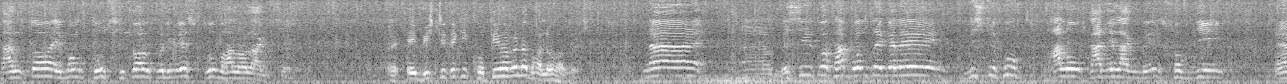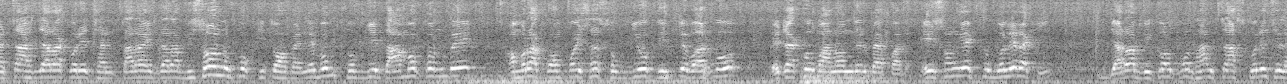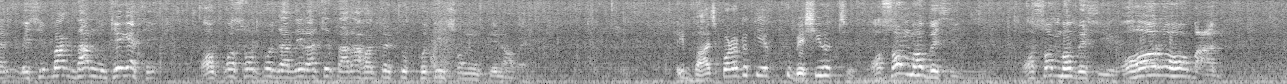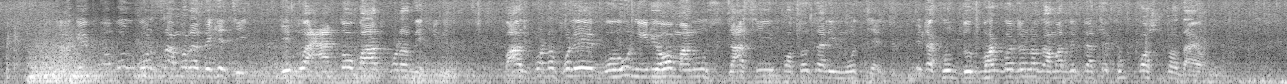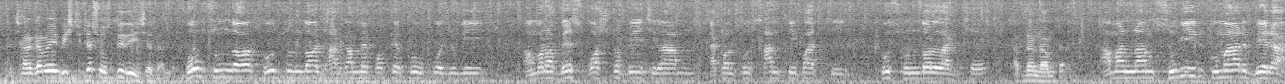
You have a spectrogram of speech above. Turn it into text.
শান্ত এবং খুব শীতল পরিবেশ খুব ভালো লাগছে। এই বৃষ্টিতে কি ক্ষতি হবে না ভালো হবে? না বেশি কথা বলতে গেলে বৃষ্টি খুব ভালো কাজে লাগবে। সবজি চাষ যারা করেছেন তারা এর দ্বারা ভীষণ উপকৃত হবেন এবং সবজির দামও কমবে। আমরা কম পয়সার সবজিও কিনতে পারব। এটা খুব আনন্দের ব্যাপার। এই সঙ্গে একটু বলে রাখি যারা বিকল্প ধান চাষ করেছিলেন বেশিরভাগ ধান উঠে গেছে। অল্প স্বল্প যাদের আছে তারা হয়তো একটু ক্ষতির সম্মুখীন হবেন। এই বাজ পড়াটা কি একটু বেশি হচ্ছে? অসম্ভব বেশি। অসম্ভব বেশি। অহরহ বাদ আগে প্রবল বর্ষা আমরা দেখেছি কিন্তু এত বাদ পড়া দেখিনি। বাদ পড়ার ফলে বহু নিরীহ মানুষ চাষি পথচারী মরছেন। এটা খুব দুর্ভাগ্যজনক আমাদের কাছে খুব কষ্টদায়ক। ঝাড়গ্রামে এই বৃষ্টিটা স্বস্তি দিয়েছে তাহলে? খুব সুন্দর খুব সুন্দর ঝাড়গ্রামের পক্ষে খুব উপযোগী। আমরা বেশ কষ্ট পেয়েছিলাম এখন খুব শান্তি পাচ্ছি খুব সুন্দর লাগছে। আপনার নামটা? আমার নাম সুবীর কুমার বেরা।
